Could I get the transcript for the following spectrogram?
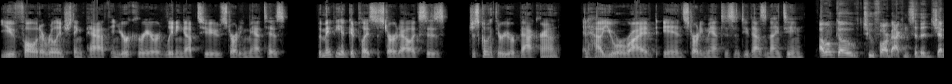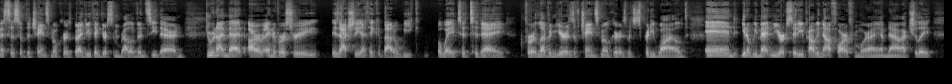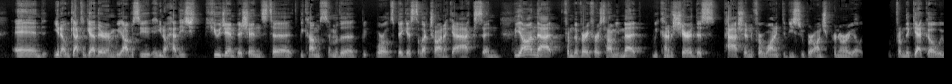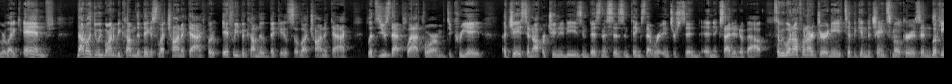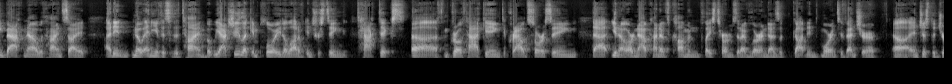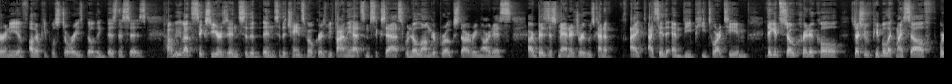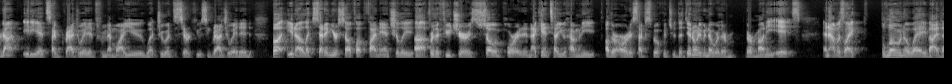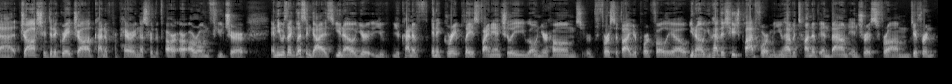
You've followed a really interesting path in your career leading up to starting Mantis. But maybe a good place to start, Alex, is just going through your background and how you arrived in starting Mantis in 2019. I won't go too far back into the genesis of the Chainsmokers, but I do think there's some relevancy there. And Drew and I met. Our anniversary is actually, I think, about a week away to today for 11 years of Chainsmokers, which is pretty wild. And you know, we met in New York City, probably not far from where I am now, actually. And you know, we got together and we obviously, you know, had these huge ambitions to become some of the world's biggest electronic acts. And beyond that, from the very first time we met, we kind of shared this passion for wanting to be super entrepreneurial from the get go, we were like, and not only do we want to become the biggest electronic act, but if we become the biggest electronic act, let's use that platform to create adjacent opportunities and businesses and things that we're interested and excited about. So we went off on our journey to begin the Chainsmokers. And looking back now with hindsight, I didn't know any of this at the time, but we actually like employed a lot of interesting tactics uh, from growth hacking to crowdsourcing that you know are now kind of commonplace terms that I've learned as I've gotten in, more into venture uh, and just the journey of other people's stories building businesses. Probably about six years into the into the Chainsmokers, we finally had some success. We're no longer broke, starving artists. Our business manager, who's kind of I, I, say the MVP to our team. I think it's so critical, especially for people like myself. We're not idiots. I graduated from NYU, went drew into Syracuse and graduated. But you know, like setting yourself up financially uh, for the future is so important. And I can't tell you how many other artists I've spoken to that they don't even know where their their money is. And I was like, blown away by that. Josh did a great job kind of preparing us for the, our, our, our, own future. And he was like, listen, guys, you know, you're, you, are you are kind of in a great place financially. You own your homes, you're diversified your portfolio. You know, you have this huge platform and you have a ton of inbound interest from different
